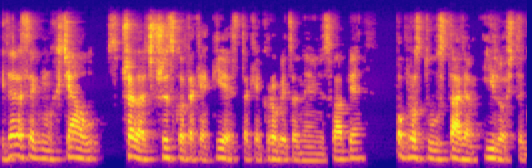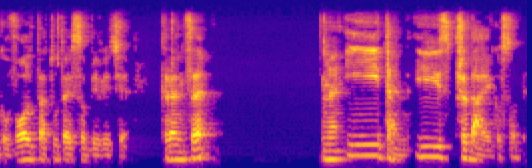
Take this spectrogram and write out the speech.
i teraz jakbym chciał sprzedać wszystko tak jak jest, tak jak robię to na Uniswapie, po prostu ustawiam ilość tego volta, tutaj sobie, wiecie, kręcę i ten, i sprzedaję go sobie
